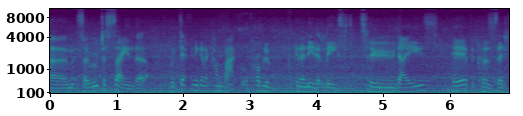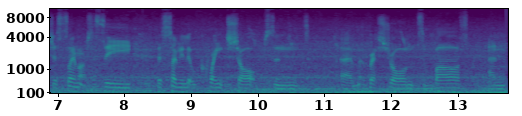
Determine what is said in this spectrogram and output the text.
Um, so we were just saying that we're definitely going to come back, but we're probably going to need at least two days here because there's just so much to see. There's so many little quaint shops and um, restaurants and bars and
